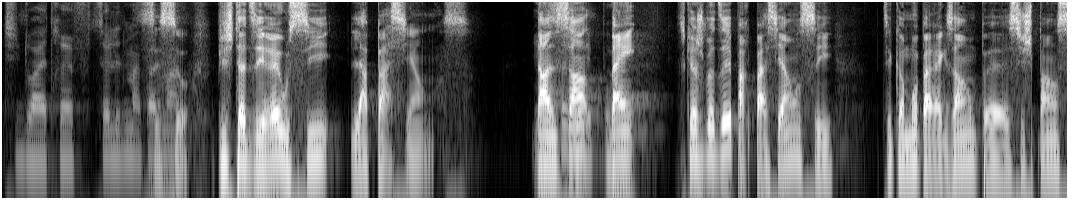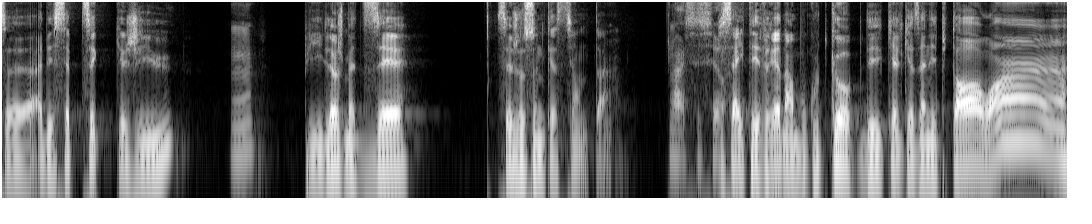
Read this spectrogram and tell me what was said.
tu dois être euh, solide mentalement. C'est ça. Puis je te dirais aussi la patience. Et Dans le ça, sens, ben, ce que je veux dire par patience, c'est, tu sais, comme moi, par exemple, euh, si je pense euh, à des sceptiques que j'ai eus, Hum? puis là, je me disais, c'est juste une question de temps. Ouais, c'est ça. Puis ça a été vrai dans beaucoup de cas. Des, quelques années plus tard, ouais,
